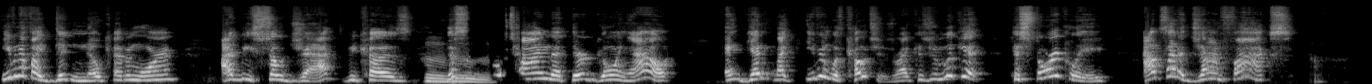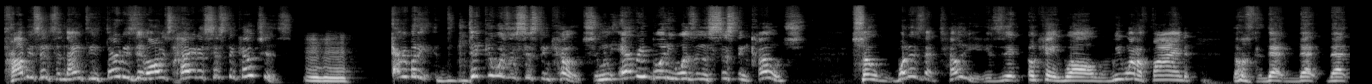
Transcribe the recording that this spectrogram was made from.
even if I didn't know Kevin Warren, I'd be so jacked because mm-hmm. this is the time that they're going out and getting like even with coaches, right? Because you look at historically outside of John Fox, probably since the 1930s, they've always hired assistant coaches. Mm-hmm. everybody, Ditka was assistant coach. I mean, everybody was an assistant coach. So what does that tell you? Is it okay? Well, we want to find those that that that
